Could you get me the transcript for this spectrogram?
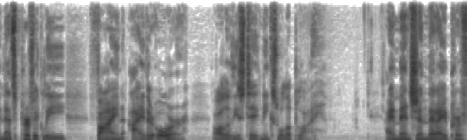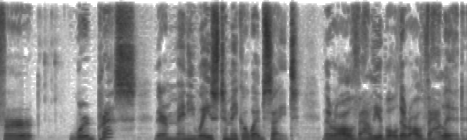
And that's perfectly fine either or. All of these techniques will apply. I mentioned that I prefer WordPress. There are many ways to make a website. They're all valuable, they're all valid.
